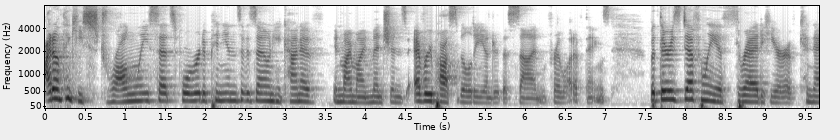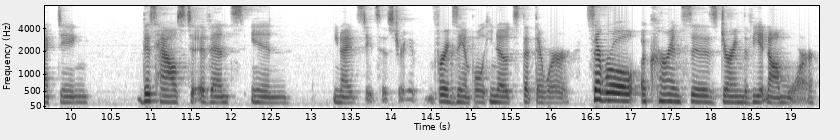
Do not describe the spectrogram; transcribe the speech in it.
I don't think he strongly sets forward opinions of his own. He kind of, in my mind, mentions every possibility under the sun for a lot of things. But there is definitely a thread here of connecting this house to events in United States history. For example, he notes that there were several occurrences during the Vietnam War,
